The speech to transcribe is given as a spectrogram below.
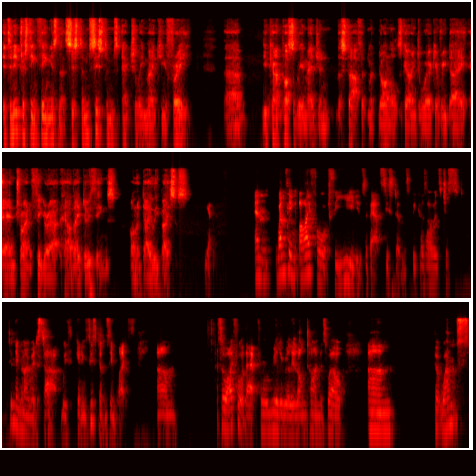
It's an interesting thing, isn't it? Systems. Systems actually make you free. Um, you can't possibly imagine the staff at McDonald's going to work every day and trying to figure out how they do things on a daily basis. Yeah. And one thing I thought for years about systems because I was just didn't even know where to start with getting systems in place. Um, so I thought that for a really, really long time as well. Um, but once,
